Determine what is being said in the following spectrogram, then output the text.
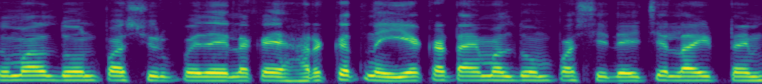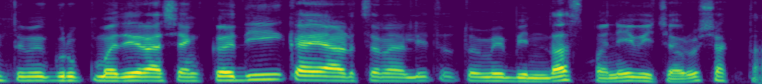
तुम्हाला दोन पाचशे रुपये द्यायला काही हरकत नाही. एका टायमाला दोन पाचशे द्यायचे लाईफ टाईम तुम्ही ग्रुपमध्ये राहशान. कधीही काही अडचण आली तर तुम्ही बिंदासपणे विचारू शकता.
